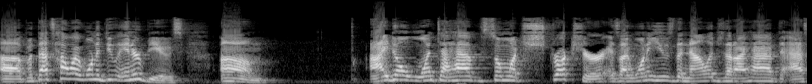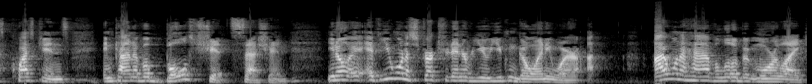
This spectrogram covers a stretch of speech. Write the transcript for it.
Uh, but that's how I want to do interviews. Um, I don't want to have so much structure as I want to use the knowledge that I have to ask questions in kind of a bullshit session. You know, if you want a structured interview, you can go anywhere. I want to have a little bit more like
